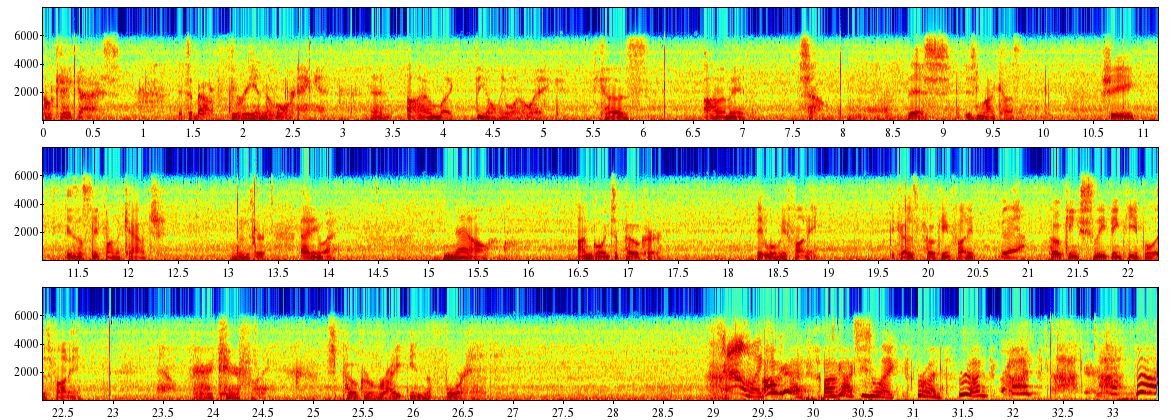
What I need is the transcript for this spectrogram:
Okay, guys, it's about 3 in the morning, and I'm like the only one awake because I'm amazing. So, this is my cousin. She is asleep on the couch. Loser. Anyway, now I'm going to poke her. It will be funny because poking funny, yeah, poking sleeping people is funny. Now, very carefully, just poke her right in the forehead. Oh Oh god! Oh god, she's awake! Run! Run! Run!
